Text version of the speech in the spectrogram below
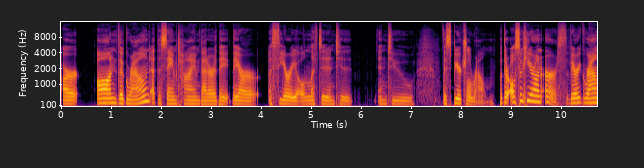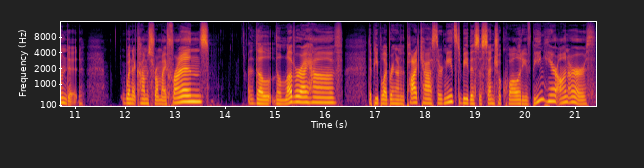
are on the ground at the same time that are they they are ethereal and lifted into into the spiritual realm but they're also here on earth very grounded when it comes from my friends, the the lover I have, the people I bring onto the podcast, there needs to be this essential quality of being here on earth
